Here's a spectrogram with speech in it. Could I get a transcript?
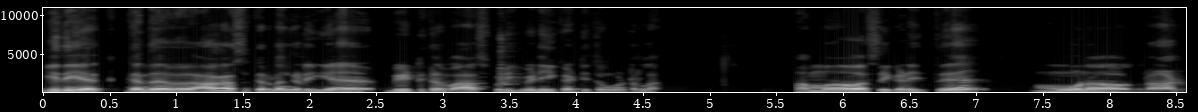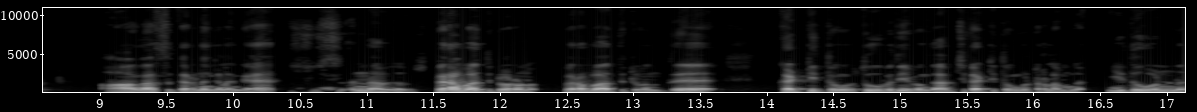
இதைய அந்த ஆகாச கிரணங்களைய வீட்டுக்கு வாசப்படிக்கு வெளியே கட்டி தொங்கிட்டுலாம் அமாவாசை கழித்து மூணாவது நாள் ஆகாச பிரபாத்துட்டு பார்த்துட்டு வரணும். பிரபாத்துட்டு பார்த்துட்டு வந்து கட்டி தொங்கு தூபதீபம் காமிச்சு கட்டி தொங்கிட்டுறலாமுங்க. இது ஒன்று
